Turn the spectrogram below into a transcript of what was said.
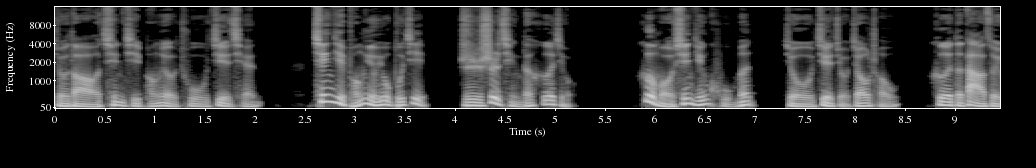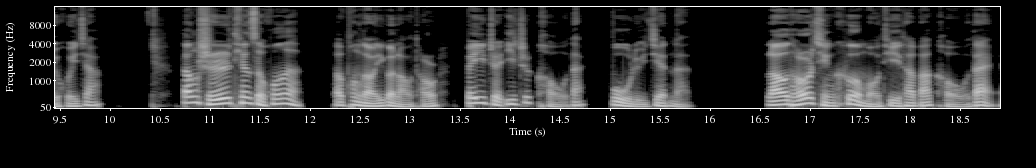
就到亲戚朋友处借钱。亲戚朋友又不借，只是请他喝酒。贺某心情苦闷，就借酒浇愁，喝得大醉回家。当时天色昏暗，他碰到一个老头背着一只口袋，步履艰难。老头请贺某替他把口袋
